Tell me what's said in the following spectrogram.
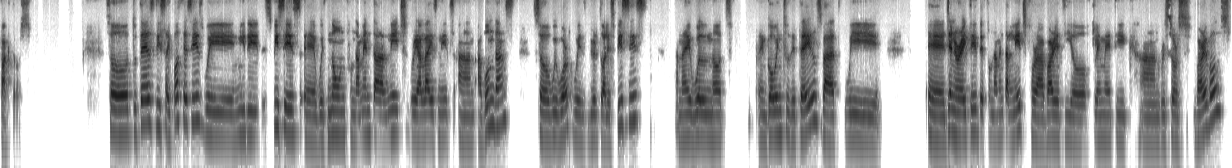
factors. So to test this hypothesis, we needed species uh, with known fundamental niches, realized niches, and abundance. So we work with virtual species, and I will not uh, go into details, but we uh, generated the fundamental niches for a variety of climatic and resource variables.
